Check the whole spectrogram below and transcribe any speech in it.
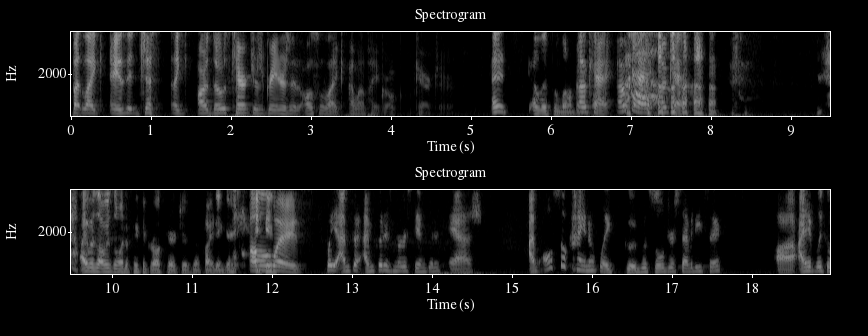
but like, is it just like are those characters great, or is it also like I want to play a girl character? It's it's a little bit. Okay, okay, okay. I was always the one to pick the girl characters in the fighting game. Always. But yeah, I'm good. I'm good as Mercy. I'm good as Ashe. I'm also kind of like good with Soldier 76. Uh, I have like a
